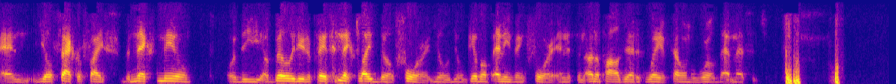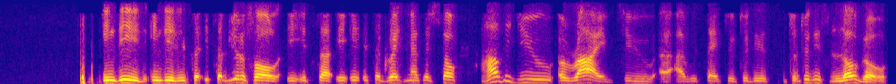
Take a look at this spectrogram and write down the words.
and you'll sacrifice the next meal or the ability to pay the next light bill for it. You'll you'll give up anything for it, and it's an unapologetic way of telling the world that message. Indeed, indeed, it's a, it's a beautiful, it's a it's a great message. So, how did you arrive to, uh, I would say, to to this to, to this logo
